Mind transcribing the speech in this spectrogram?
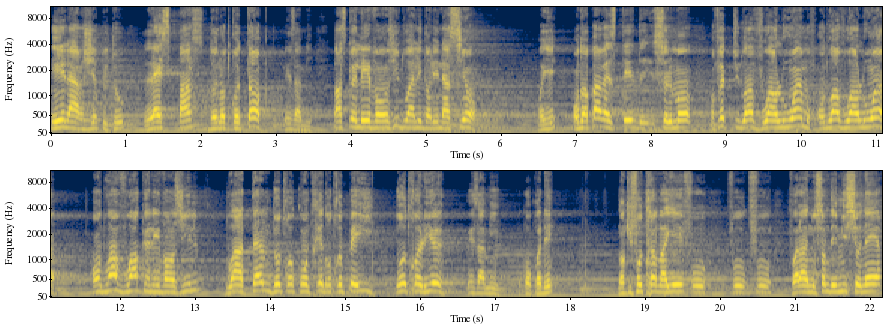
élargir plutôt l'espace de notre temple, mes amis. Parce que l'évangile doit aller dans les nations. Voyez? On ne doit pas rester seulement. En fait, tu dois voir loin. On doit voir loin. On doit voir que l'évangile doit atteindre d'autres contrées, d'autres pays, d'autres lieux, mes amis. Vous comprenez? Donc il faut travailler, il faut, faut, faut, voilà, nous sommes des missionnaires,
